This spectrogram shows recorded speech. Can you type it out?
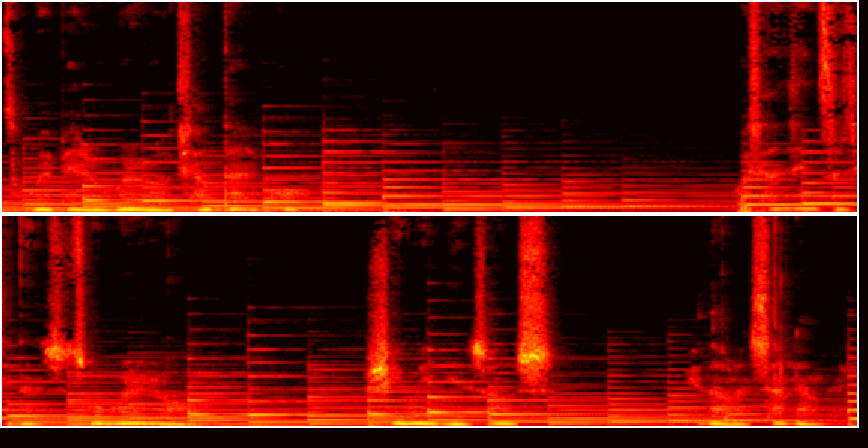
从未被人温柔相待过。自己能始终温柔，是因为年少时遇到了善良的人。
